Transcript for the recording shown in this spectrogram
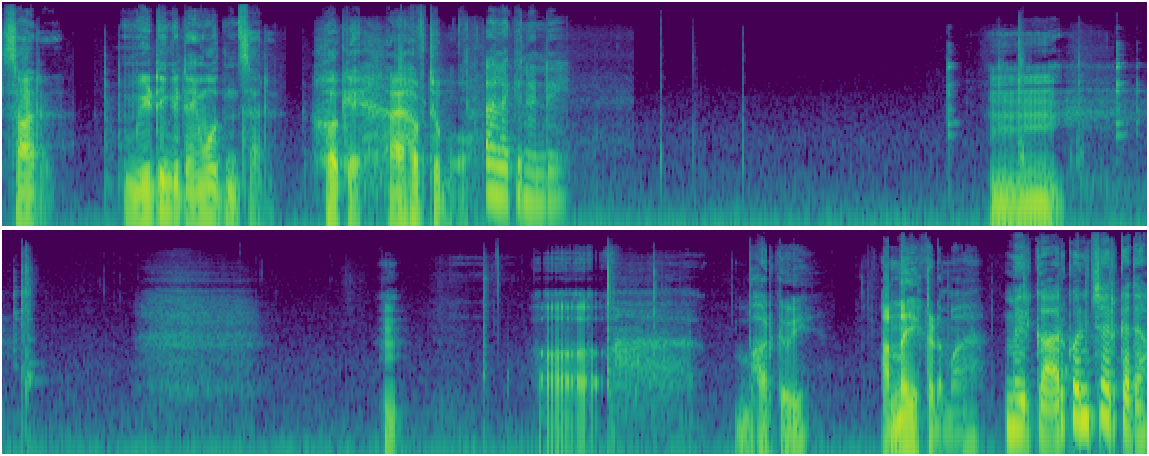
సార్ మీటింగ్కి టైం అవుతుంది sir. Okay I have to move అలాగేనండి. మ్మ్. మ్. ఆ, భార్గవి అన్నయ్య ఎక్కడమ్మా? మీరు కారు కొనిచ్చారు కదా.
